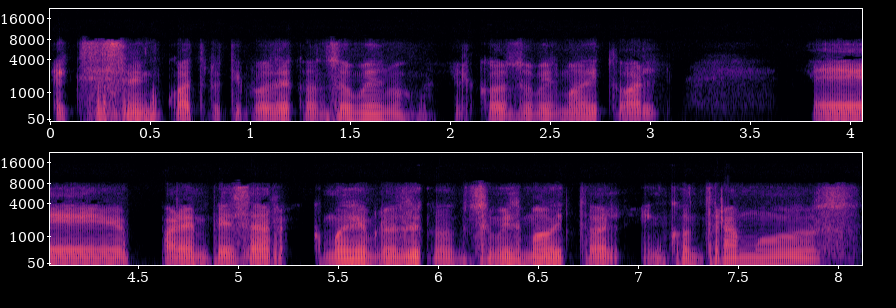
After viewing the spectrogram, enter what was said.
existen cuatro tipos de consumismo. El consumismo habitual, eh, para empezar, como ejemplos de consumismo habitual, encontramos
